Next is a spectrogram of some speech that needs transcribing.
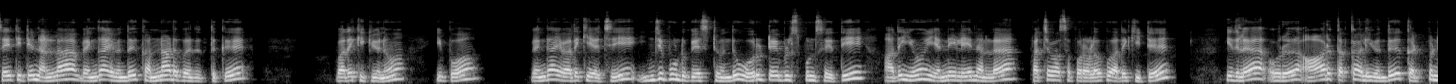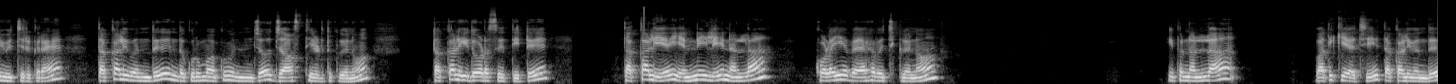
சேர்த்திட்டு நல்லா வெங்காயம் வந்து கண்ணாடு பதத்துக்கு வதக்கிக்கணும். இப்போது வெங்காயம் வதக்கியாச்சு. இஞ்சி பூண்டு பேஸ்ட் வந்து ஒரு டேபிள் ஸ்பூன் சேர்த்தி அதையும் எண்ணெயிலேயே நல்லா பச்சை வாசம் போகிற அளவுக்கு வதக்கிட்டு இதில் ஒரு ஆறு தக்காளி வந்து கட் பண்ணி வச்சுருக்கிறேன். தக்காளி வந்து இந்த குருமாவுக்கு கொஞ்சம் ஜாஸ்தி எடுத்துக்கணும் தக்காளி இதோட சேர்த்திட்டு தக்காளியை எண்ணெயிலேயே நல்லா குழைய வேக வச்சுக்கணும் இப்போ நல்லா வதக்கியாச்சு. தக்காளி வந்து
